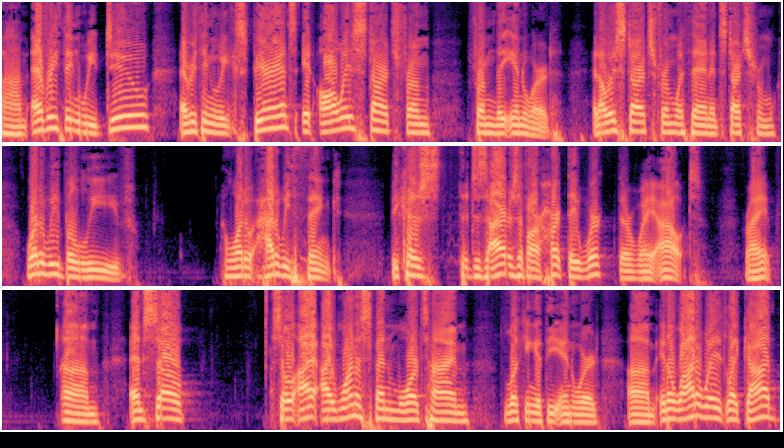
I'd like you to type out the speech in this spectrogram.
Um, everything we do, everything we experience, it always starts from from the inward. It always starts from within. It starts from what do we believe, and what do, how do we think, because the desires of our heart they work their way out, right? Um, and so, so I, I want to spend more time looking at the inward. Um, in a lot of ways, like God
